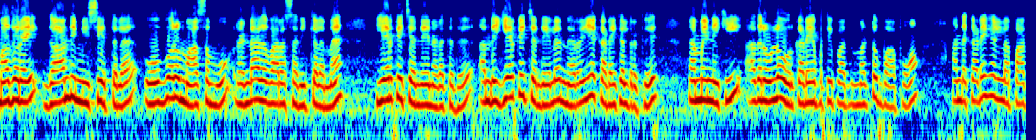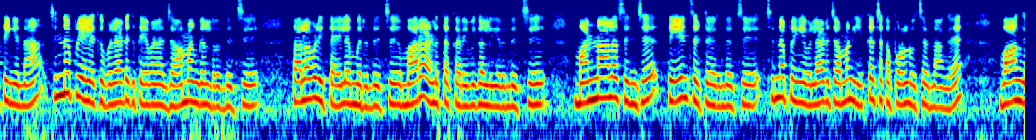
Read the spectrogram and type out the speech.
மதுரை காந்தி மியூசியத்தில் ஒவ்வொரு மாதமும் ரெண்டாவது வார சனிக்கிழமை இயற்கை சந்தை நடக்குது. அந்த இயற்கை சந்தையில் நிறைய கடைகள் இருக்குது நம்ம இன்னைக்கு அதில் உள்ள ஒரு கடையை பற்றி பார்த்து மட்டும் பார்ப்போம் அந்த கடைகளில் பார்த்தீங்கன்னா சின்ன பிள்ளைகளுக்கு விளையாட்டுக்கு தேவையான ஜாமான்கள் இருந்துச்சு தலைவலி தைலம் இருந்துச்சு மர அழுத்த கருவிகள் இருந்துச்சு மண்ணால் செஞ்ச தேன் செட்டு இருந்துச்சு. சின்ன பிள்ளைங்க விளையாட்டு ஜாமான் எக்கச்சக்க பொருள் வச்சுருந்தாங்க. வாங்க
